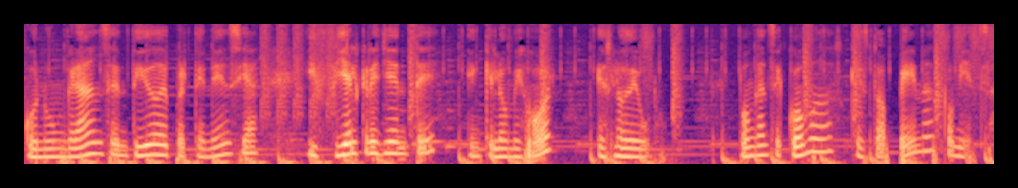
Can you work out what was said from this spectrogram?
con un gran sentido de pertenencia y fiel creyente en que lo mejor es lo de uno. Pónganse cómodos, que esto apenas comienza.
